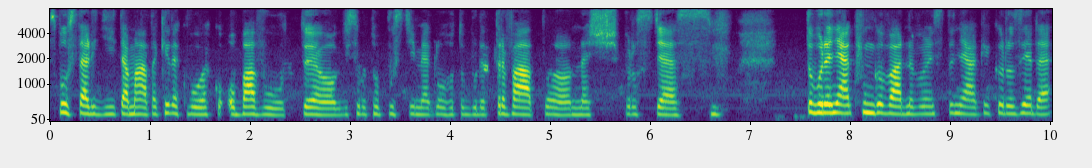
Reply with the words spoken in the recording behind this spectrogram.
spousta lidí tam má taky takovou jako obavu, tyjo, když se do toho pustím, jak dlouho to bude trvat, eh, než prostě to bude nějak fungovat, nebo jestli to nějak jako rozjede,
